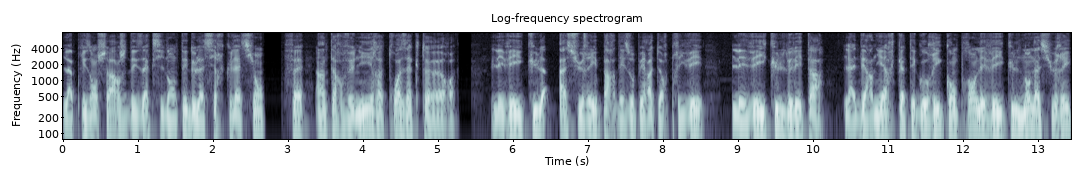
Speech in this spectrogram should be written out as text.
La prise en charge des accidentés de la circulation fait intervenir trois acteurs. Les véhicules assurés par des opérateurs privés, les véhicules de l'État la dernière catégorie comprend les véhicules non assurés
